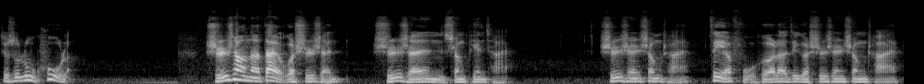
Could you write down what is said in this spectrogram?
就是入库了。时上呢带有个食神，食神生偏财，食神生财，这也符合了这个食神生财，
